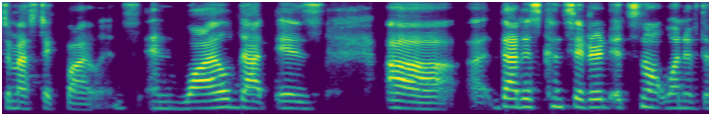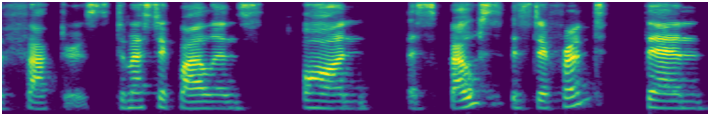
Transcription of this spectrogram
domestic violence. And while that is uh, that is considered it's not one of the factors. Domestic violence on a spouse is different than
